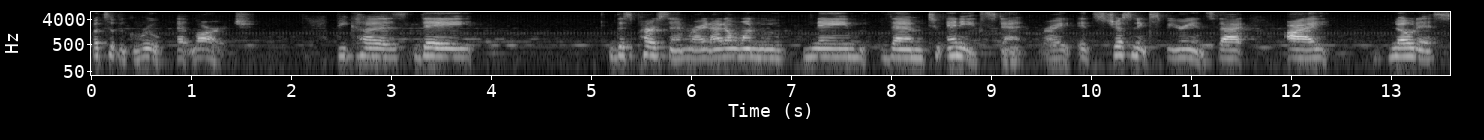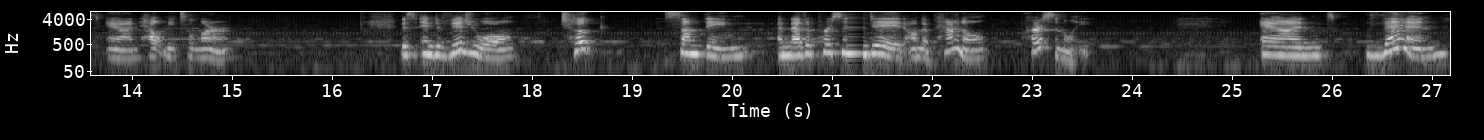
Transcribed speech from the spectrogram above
but to the group at large because they this person right? I don't want to name them to any extent right? It's just an experience that i noticed and helped me to learn. This individual took something another person did on the panel personally. And then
